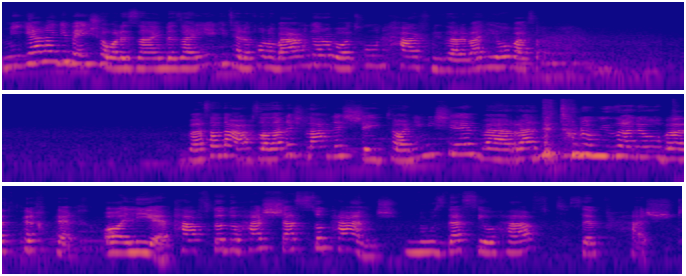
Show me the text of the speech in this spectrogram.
میگن اگه به این شماره زنگ بزنی یکی تلفن رو برمیداره باتون حرف می‌زنه. بعد یهو بس وسط حرف زدنش لحنش شیطانی میشه و ردتون رو می‌زنه و بعد پخ پخ. عالیه. 78 65 19 37 08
